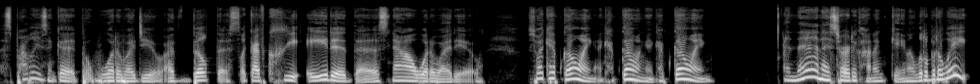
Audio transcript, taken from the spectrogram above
this probably isn't good, but what do I do? I've built this, like I've created this. Now, what do I do? So I kept going, I kept going, I kept going. And then I started to kind of gain a little bit of weight.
